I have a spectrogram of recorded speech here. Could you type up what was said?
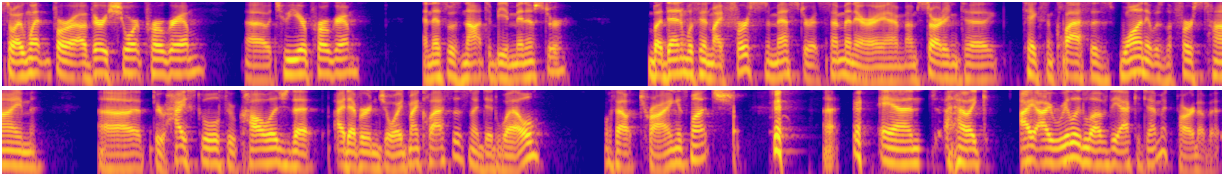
so I went for a very short program, uh, a two-year program, and this was not to be a minister. But then within my first semester at seminary, I'm, I'm starting to take some classes. One, it was the first time uh, through high school, through college, that I'd ever enjoyed my classes and I did well without trying as much. uh, and I like I, I really loved the academic part of it.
